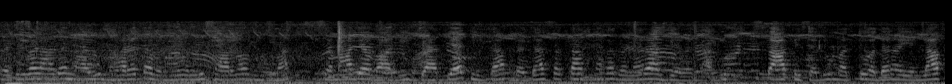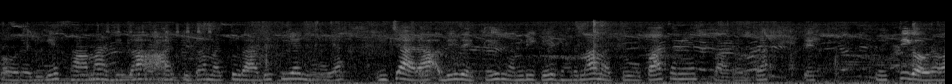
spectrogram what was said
ಪ್ರಜೆಗಳಾದ ನಾವು ಭಾರತವನ್ನು ಒಂದು ಸಾರ್ವಭೌಮ, ಸಮಾಜವಾದಿ, ಜಾತ್ಯತೀತ, ಪ್ರಜಾಸತ್ತಾತ್ಮಕ ಗಣರಾಜ್ಯವನ್ನಾಗಿ ಸ್ಥಾಪಿಸಲು ಮತ್ತು ಅದರ ಎಲ್ಲ ಪೌರರಿಗೆ ಸಾಮಾಜಿಕ, ಆರ್ಥಿಕ ಮತ್ತು ರಾಜಕೀಯ ನ್ಯಾಯ ವಿಚಾರ ಅಭಿವ್ಯಕ್ತಿ ನಂಬಿಕೆ ಧರ್ಮ ಮತ್ತು ಉಪಾಸನೆಯ ಸ್ವಾತಂತ್ರ್ಯ ವ್ಯಕ್- ವ್ಯಕ್ತಿ ಗೌರವ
